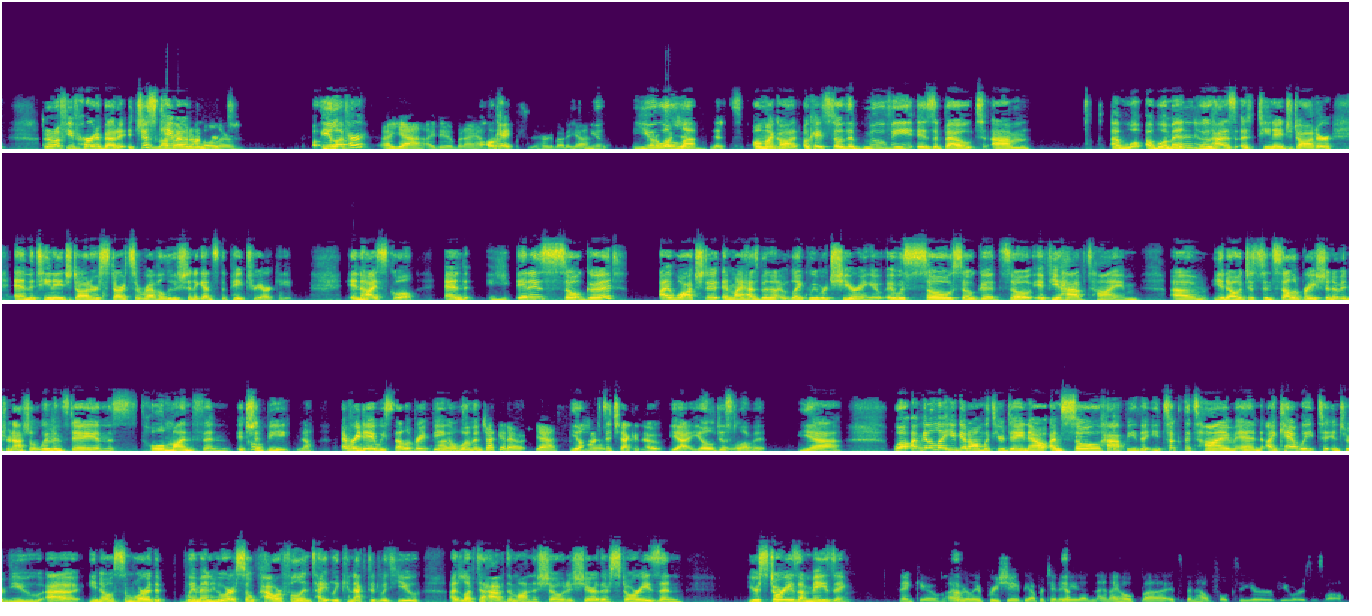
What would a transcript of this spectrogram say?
I don't know if you've heard about it. It just came Amy out on. Poehler. Oh, you love her? Uh, yeah, I do, but I haven't okay. heard about it. Yeah. You you will love this. Oh my God. Okay, so the movie is about um, a, a woman who has a teenage daughter, and the teenage daughter starts a revolution against the patriarchy in high school. And it is so good. I watched it, and my husband, like, we were cheering. It, it was so, so good. So if you have time, um, you know, just in celebration of International Women's Day and this whole month, and it cool. should be, you know, every day we celebrate being a woman. Check it out. Yes. You'll have to check it out. Yeah, you'll just love it. Yeah. Well, I'm going to let you get on with your day now. I'm so happy that you took the time, and I can't wait to interview, uh, you know, some more of the women who are so powerful and tightly connected with you. I'd love to have them on the show to share their stories, and your story is amazing. Thank you. I um, really appreciate the opportunity, yeah. and, and I hope uh, it's been helpful to your viewers as well.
